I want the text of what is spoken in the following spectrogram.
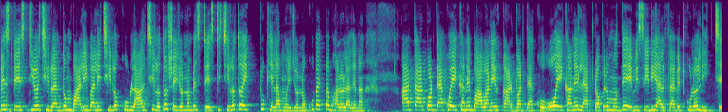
বেশ টেস্টিও ছিল, একদম বালি বালি ছিল, খুব লাল ছিল তো, সেই জন্য বেশ টেস্টি ছিল, তো একটু খেলাম ওই জন্য। খুব একটা ভালো লাগে না। আর তারপর দেখো এখানে বাবানের কারবার দেখো। ও এখানে ল্যাপটপের মধ্যে এবিসিডি অ্যালফাবেটগুলো লিখছে।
